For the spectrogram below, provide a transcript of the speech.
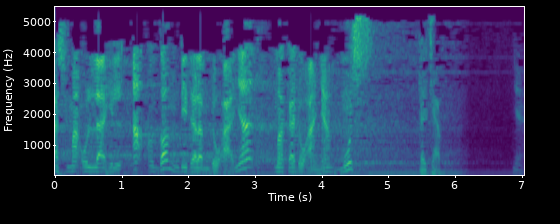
Asmaullahil A'zam di dalam doanya maka doanya mustajab. Ya.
